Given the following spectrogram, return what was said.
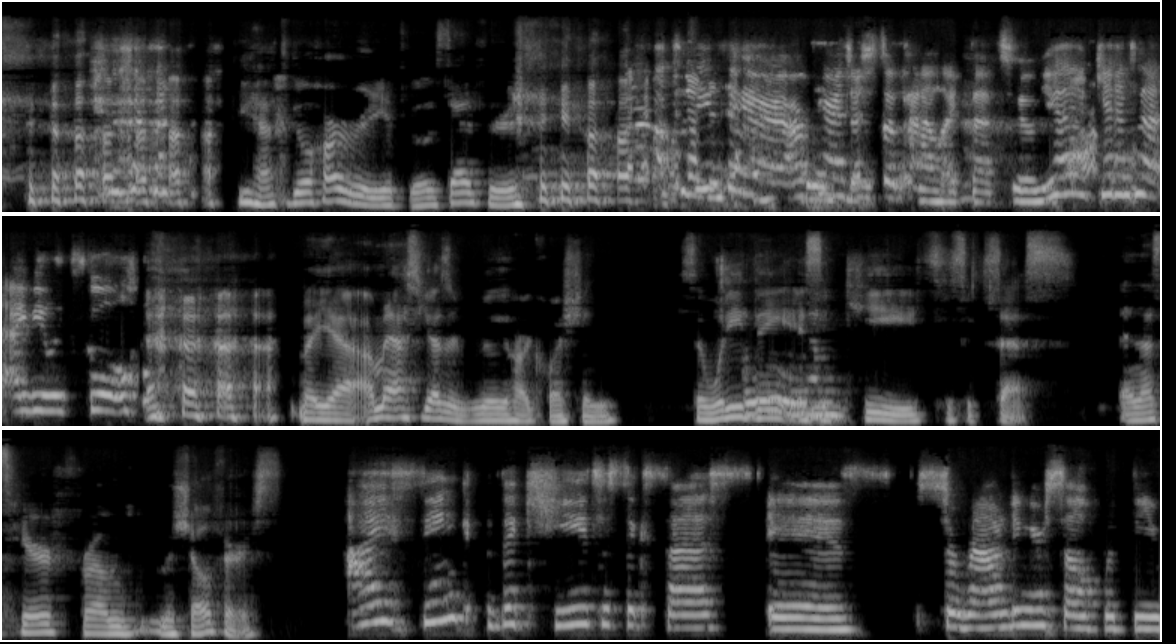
you have to go Harvard. You have to go to Stanford. to be fair, our parents are still kind of like that too. Yeah, get into that Ivy League school. but yeah, I'm gonna ask you guys a really hard question. So, what do you think is the key to success? And let's hear from Michelle first. I think the key to success is surrounding yourself with the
